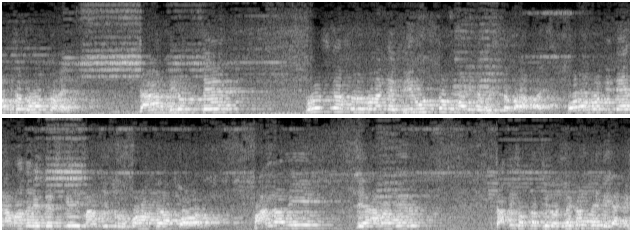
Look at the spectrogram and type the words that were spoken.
অংশগ্রহণ করেন। যার বিরুদ্ধে পুরস্কার স্বরূপ ওনাকে বীর উত্তম উপাধিতে ভূষিত করা হয়। পরবর্তীতে আমাদের এই দেশকে মানচিত্র উপহার দেওয়ার পর বাঙালি যে আমাদের জাতিসত্তা ছিল, সেখান থেকে একটি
